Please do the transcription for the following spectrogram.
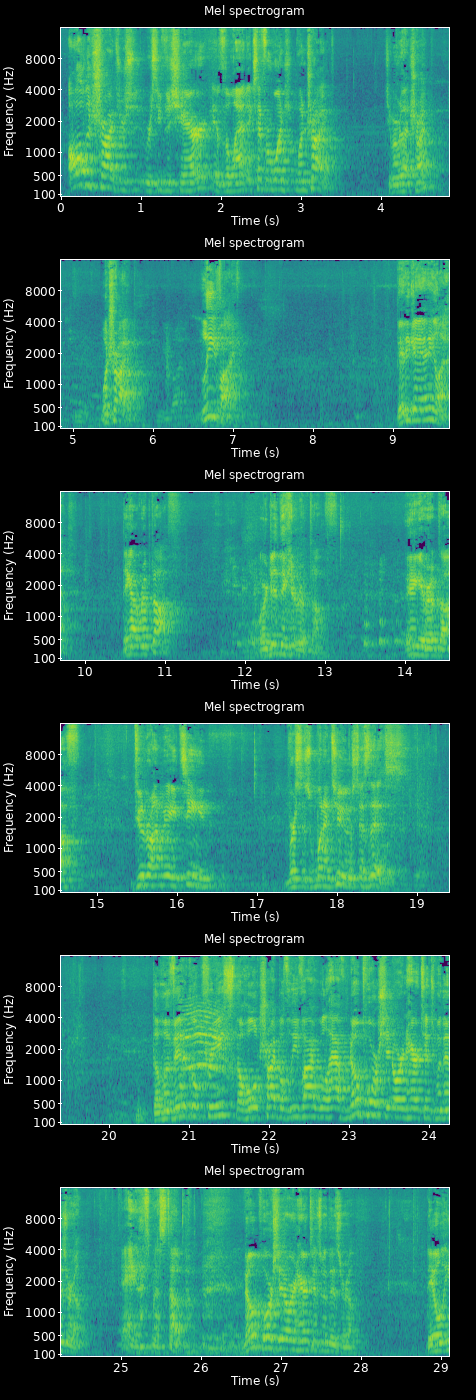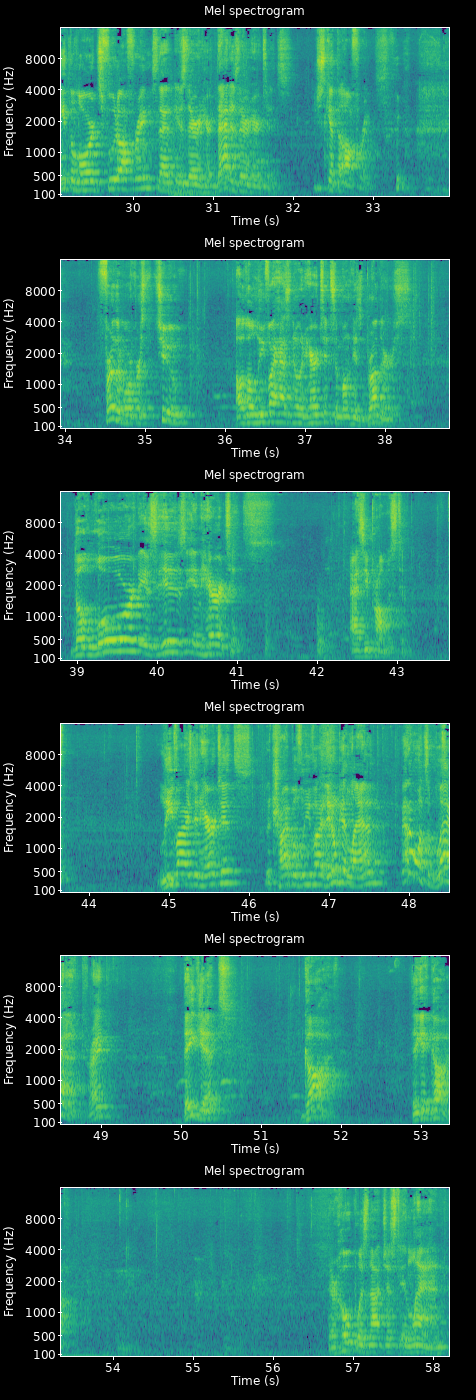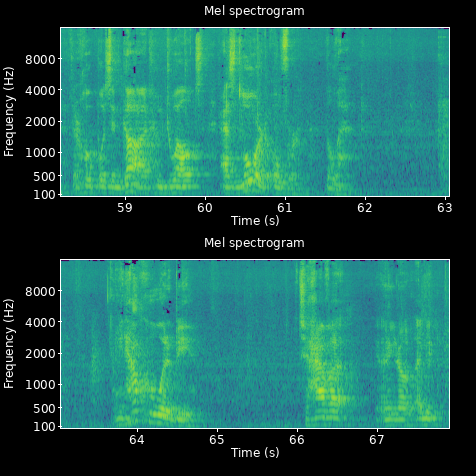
All the tribes received a share of the land except for one, one tribe. Do you remember that tribe? What tribe? Levi. They didn't get any land. They got ripped off. Or did they get ripped off? They didn't get ripped off. Deuteronomy 18, verses 1 and 2 says this The Levitical priests, the whole tribe of Levi, will have no portion or inheritance with Israel. Dang, that's messed up. No portion or inheritance with Israel. They will eat the Lord's food offerings. That is their inheritance. That is their inheritance. You just get the offerings. Furthermore, verse 2 Although Levi has no inheritance among his brothers, the Lord is his inheritance, as he promised him. Levi's inheritance, the tribe of Levi, they don't get land. They don't want some land, right? They get God. They get God. Their hope was not just in land, their hope was in God who dwelt as Lord over the land. I mean, how cool would it be to have a, you know, I mean,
